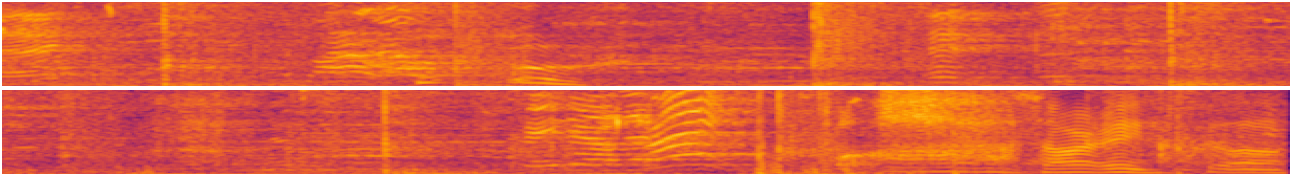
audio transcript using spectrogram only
Okay. Stay down there. Right. Ah, sorry. Uh,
